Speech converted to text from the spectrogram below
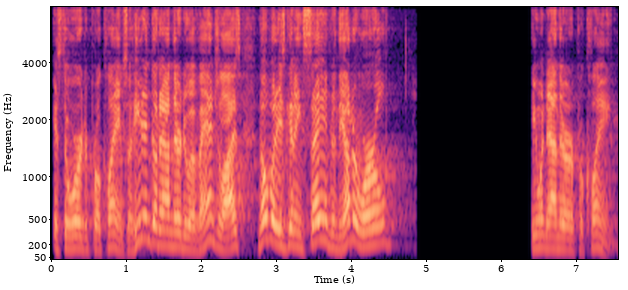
It's the word to proclaim. So he didn't go down there to evangelize. Nobody's getting saved in the underworld. He went down there to proclaim.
